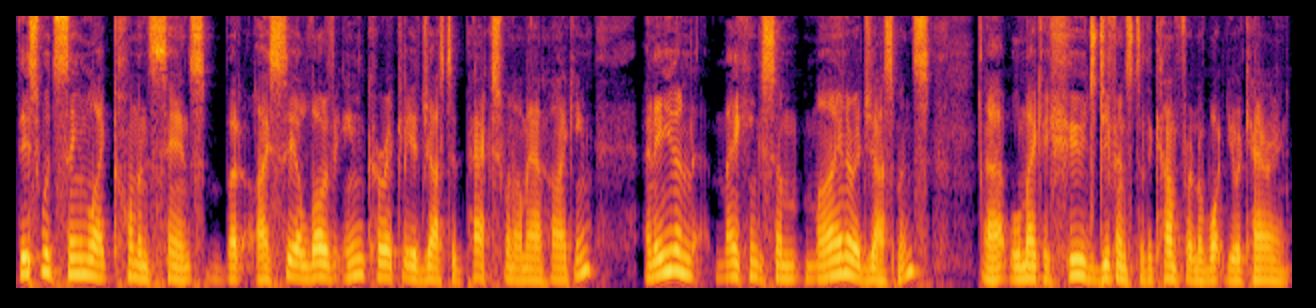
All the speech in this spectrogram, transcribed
this would seem like common sense, but I see a lot of incorrectly adjusted packs when I'm out hiking, and even making some minor adjustments uh, will make a huge difference to the comfort of what you're carrying.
